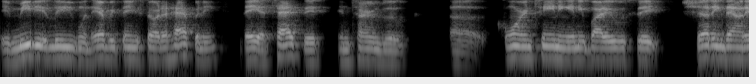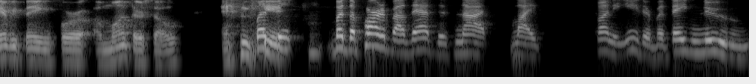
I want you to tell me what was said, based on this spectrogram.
immediately when everything started happening, they attacked it in terms of uh, quarantining anybody who was sick, shutting down everything for a month or so, and but then, the, but the part about that that's not like funny either. But they knew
